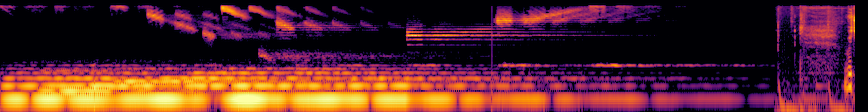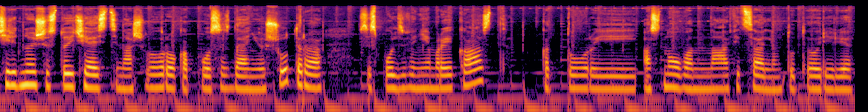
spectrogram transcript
В очередной шестой части нашего урока по созданию шутера с использованием Raycast, который основан на официальном туториале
